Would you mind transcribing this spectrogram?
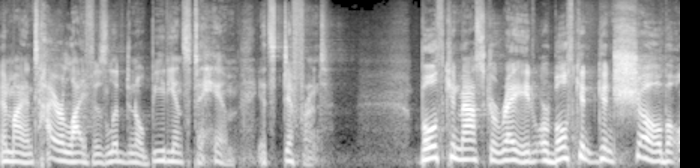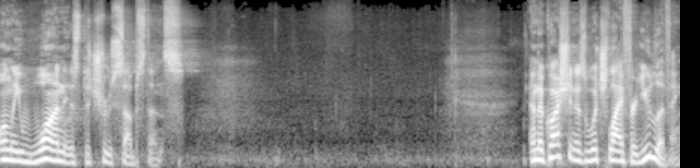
and my entire life is lived in obedience to Him. It's different. Both can masquerade or both can, can show, but only one is the true substance. And the question is, which life are you living?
